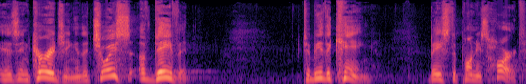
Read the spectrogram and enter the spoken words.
is encouraging. And the choice of David to be the king based upon his heart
